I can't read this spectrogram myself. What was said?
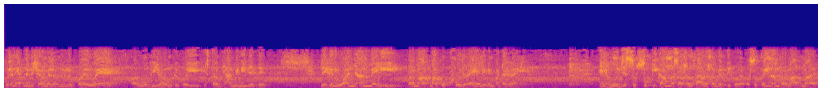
कुछ नहीं, अपने विषयों में लोग पड़े हुए हैं, और वो भी जो है उनके कोई इस तरफ़ ध्यान भी नहीं देते। लेकिन वो अनजान में ही परमात्मा को खोज रहे हैं, लेकिन भटक रहे हैं। वो जिस सुख सुख की कामना सब संसार में सब व्यक्ति को है, और सुख का ही नाम परमात्मा है।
